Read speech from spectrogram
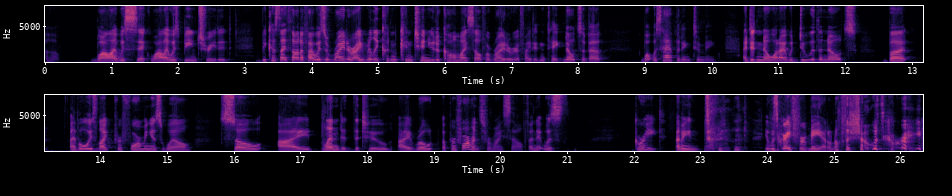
uh, while I was sick, while I was being treated, because I thought if I was a writer, I really couldn't continue to call myself a writer if I didn't take notes about what was happening to me. I didn't know what I would do with the notes, but I've always liked performing as well. So I blended the two. I wrote a performance for myself, and it was great. I mean, it was great for me. I don't know if the show was great.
